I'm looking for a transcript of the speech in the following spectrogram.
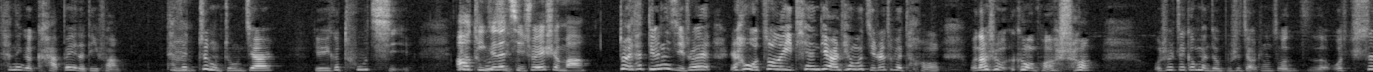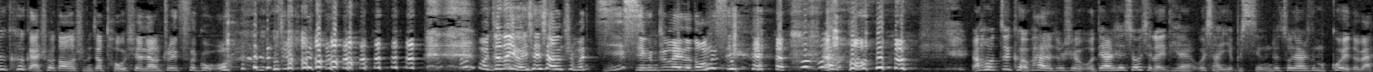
它那个卡背的地方，它在正中间有一个凸起。哦，顶着的脊椎是吗？对，它顶你脊椎。然后我坐了一天，第二天我脊椎特别疼。我当时跟我朋友说：“我说这根本就不是矫正坐姿，我深刻感受到了什么叫头悬梁锥刺股。”我觉得有一些像什么畸形之类的东西。然后，然后最可怕的就是我第二天休息了一天，我想也不行，这坐垫这么贵，对吧？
